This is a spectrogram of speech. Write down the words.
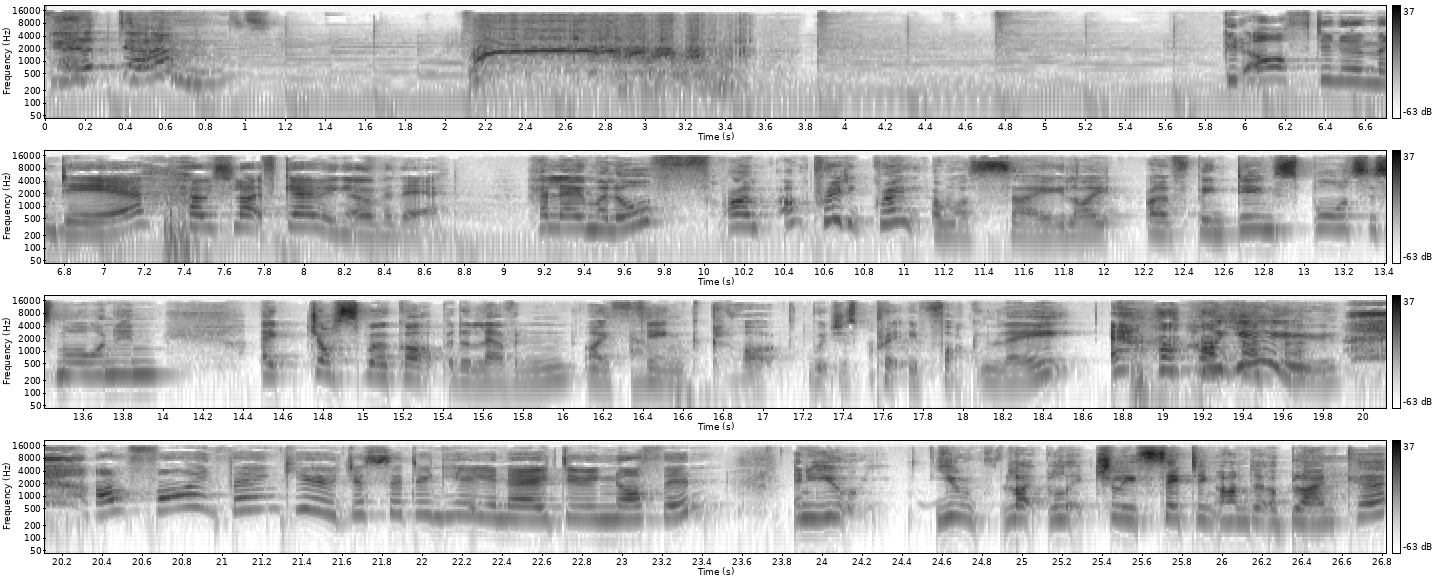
Verdammt! Good afternoon, my dear. How's life going over there? Hello, my love. I'm, I'm pretty great, I must say. Like, I've been doing sports this morning. I just woke up at 11, I oh. think, clock, which is pretty fucking late. How are you? I'm fine, thank you. Just sitting here, you know, doing nothing. And you, you like literally sitting under a blanket,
